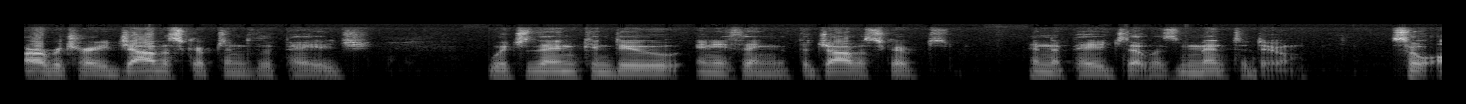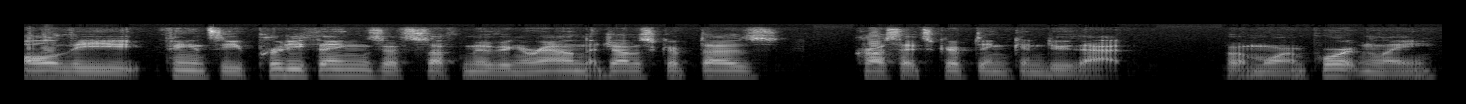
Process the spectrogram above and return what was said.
arbitrary JavaScript into the page, which then can do anything that the JavaScript in the page that was meant to do. So all the fancy pretty things of stuff moving around that JavaScript does, cross-site scripting can do that. But more importantly,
